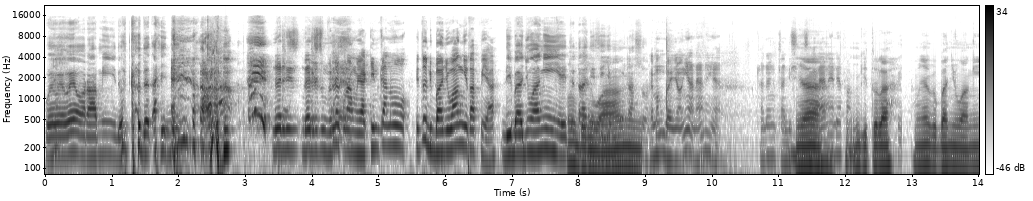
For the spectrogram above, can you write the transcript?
www.orami.co.id dari dari sumbernya kurang meyakinkan wo. Itu di Banyuwangi tapi ya. di Banyuwangi yaitu Oh, tradisi jemur Banyuwangi. kasur. Emang Banyuwangi aneh-aneh ya. Kadang tradisinya Ya, aneh dia pang. gitulah. Namanya gue Banyuwangi.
